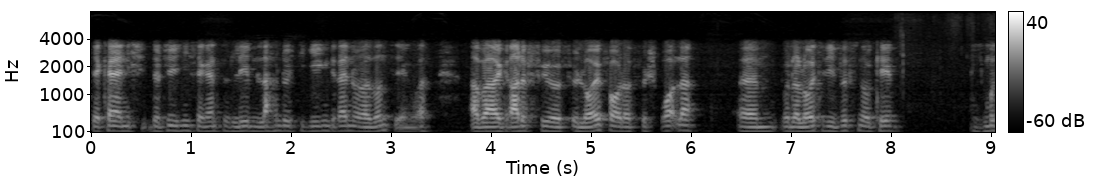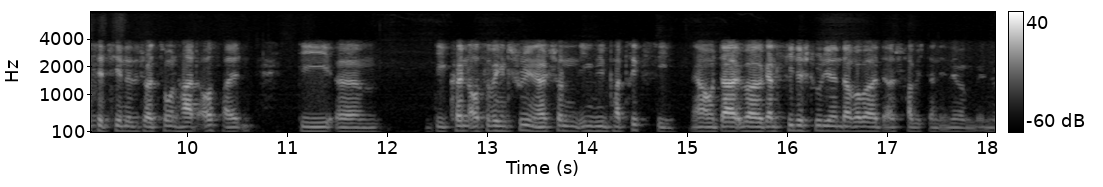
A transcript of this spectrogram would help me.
der kann ja nicht, natürlich nicht sein ganzes Leben lachen durch die Gegend rennen oder sonst irgendwas. Aber gerade für, für Läufer oder für Sportler ähm, oder Leute, die wissen, okay, ich muss jetzt hier eine Situation hart aushalten, die, ähm, die können aus solchen Studien halt schon irgendwie ein paar Tricks ziehen. Ja, und da über ganz viele Studien darüber, da habe ich dann in dem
